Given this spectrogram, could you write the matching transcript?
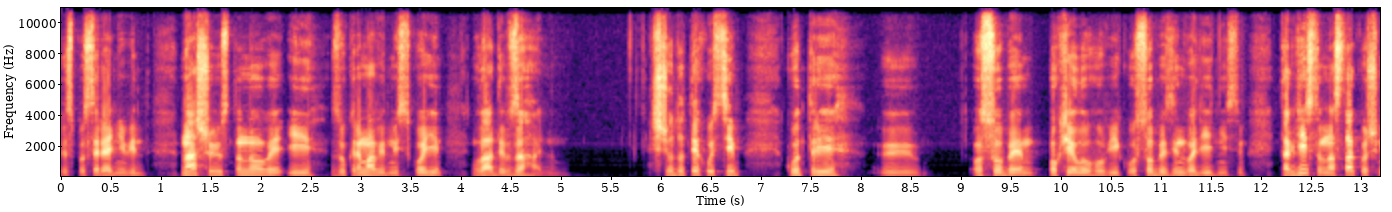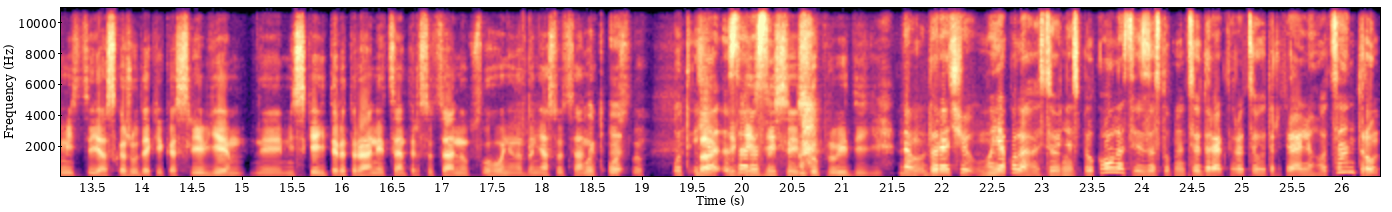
безпосередньо від нашої установи, і, зокрема, від міської влади в загальному. Щодо тих осіб, котрі е, особи похилого віку, особи з інвалідністю, так дійсно, в нас також в місті, я скажу декілька слів, є е, міський територіальний центр соціального обслуговування надання соціальних От, е, послуг, от так, я який здійснює супровід її. Да, до речі, моя колега сьогодні спілкувалася із заступницею директора цього територіального центру.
